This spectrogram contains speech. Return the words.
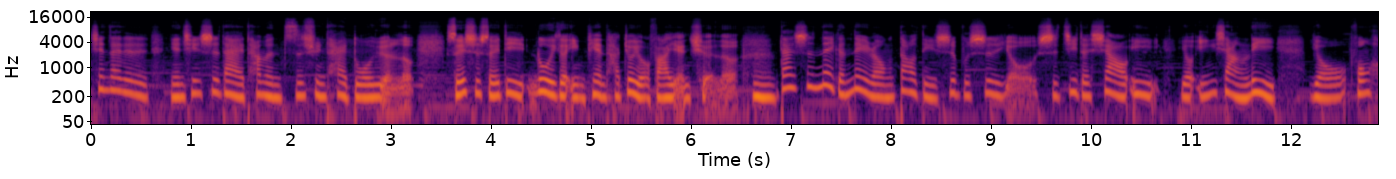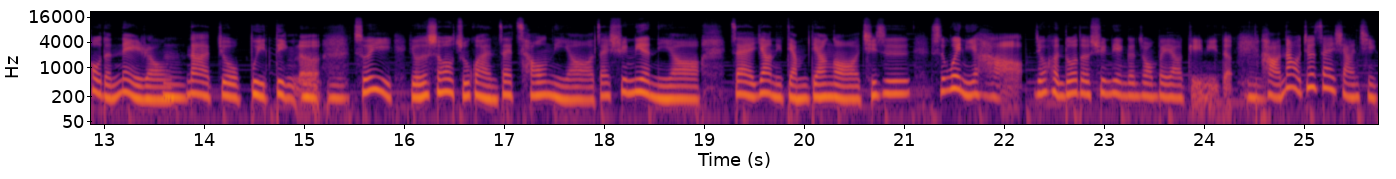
现在的年轻世代，他们资讯太多元了，随时随地录一个影片，他就有发言权了。嗯，但是那个内容到底是不是有实际的效益、有影响力、有丰厚的内容，嗯，那就不一定了。所以有的时候主管在操你哦，在训练你哦，在要你点点哦，其实是为你好，有很多的训练跟装备要给你的。嗯，好，那我就再想请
